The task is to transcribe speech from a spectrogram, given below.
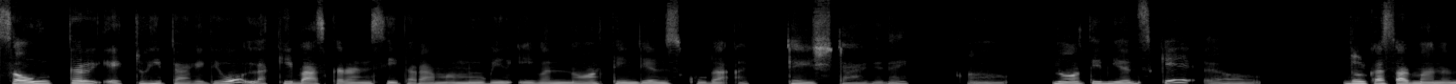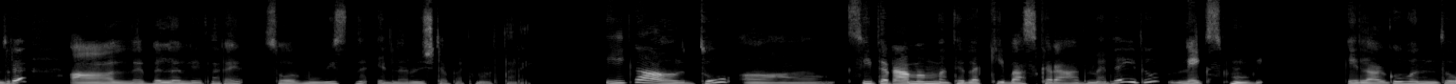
ಸೌತಲ್ಲಿ ಎಷ್ಟು ಹಿಟ್ ಆಗಿದೆಯೋ ಲಕ್ಕಿ ಭಾಸ್ಕರ್ ಅಂಡ್ ಸೀತಾರಾಮ ಮೂವಿ ಈವನ್ ನಾರ್ತ್ ಇಂಡಿಯನ್ಸ್ ಕೂಡ ಅಷ್ಟೇ ಇಷ್ಟ ಆಗಿದೆ ನಾರ್ತ್ ಇಂಡಿಯನ್ಸ್ಗೆ ದುರ್ಗಾ ಸಲ್ಮಾನ್ ಅಂದ್ರೆ ಆ ಲೆವೆಲಲ್ಲಿ ಇದ್ದಾರೆ ಸೊ ಅವ್ರ ಮೂವೀಸ್ನ ಎಲ್ಲರೂ ಇಷ್ಟಪಟ್ಟು ನೋಡ್ತಾರೆ ಈಗ ಅವ್ರದ್ದು ಸೀತಾರಾಮಂ ಮತ್ತೆ ಲಕ್ಕಿ ಭಾಸ್ಕರ ಆದಮೇಲೆ ಇದು ನೆಕ್ಸ್ಟ್ ಮೂವಿ ಎಲ್ಲರಿಗೂ ಒಂದು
